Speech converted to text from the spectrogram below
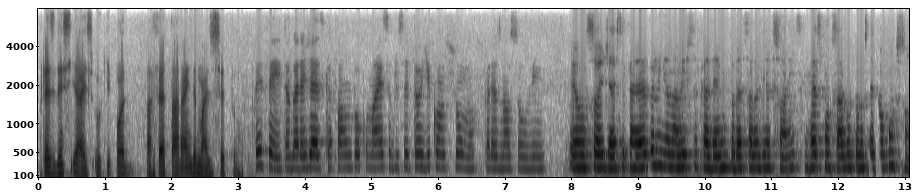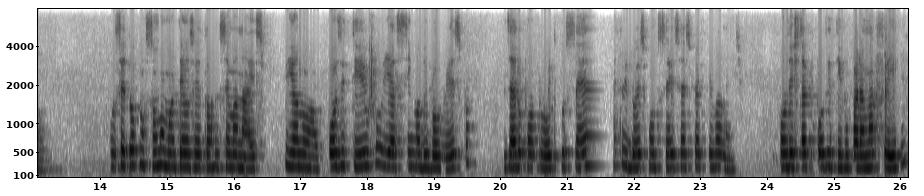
presidenciais, o que pode afetar ainda mais o setor. Perfeito. Agora, Jéssica, fala um pouco mais sobre o setor de consumo para os nossos ouvintes. Eu sou Jéssica Evelyn, analista acadêmico da sala de ações e responsável pelo setor consumo. O setor consumo mantém os retornos semanais e anual positivo e acima do Ibovespa, 0,8% e 2,6% respectivamente, com destaque positivo para a Marfrig,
